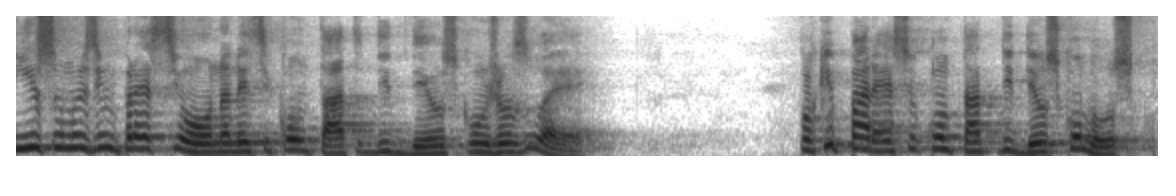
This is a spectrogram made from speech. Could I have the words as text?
E isso nos impressiona nesse contato de Deus com Josué. Porque parece o contato de Deus conosco.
